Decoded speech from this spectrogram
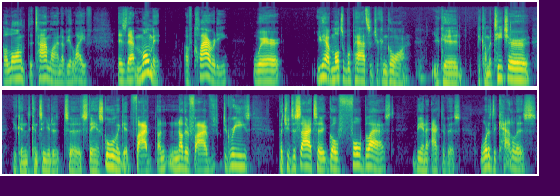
along the timeline of your life is that moment of clarity where you have multiple paths that you can go on. You could become a teacher. You can continue to, to stay in school and get five another five degrees, but you decide to go full blast being an activist. What is the catalyst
